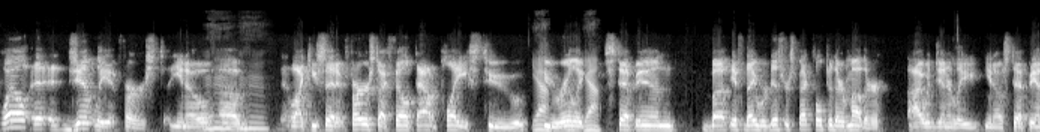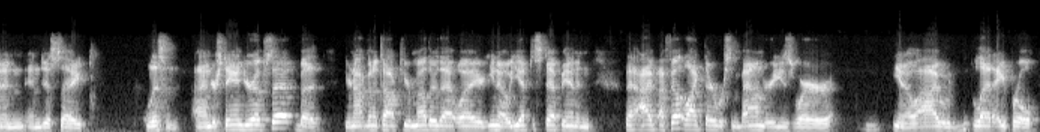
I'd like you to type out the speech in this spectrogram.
Well, it, it, gently at first, you know. Mhm, um, mhm. like you said, at first I felt out of place to Yeah. to really Yeah. step in. But if they were disrespectful to their mother, I would generally, you know, step in and, and just say, listen, I understand you're upset, but you're not going to talk to your mother that way. You know, you have to step in. And that I, I felt like there were some boundaries where, you know, I would let April,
